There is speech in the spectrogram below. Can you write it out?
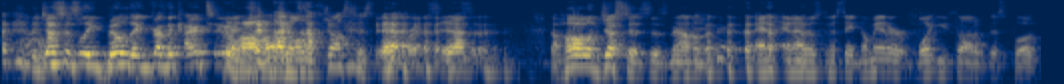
the Justice League building from the cartoons. Yeah. Hall Hall of Justice reference. yes. Yeah. The Hall of Justice is now. and and I was going to say, no matter what you thought of this book,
